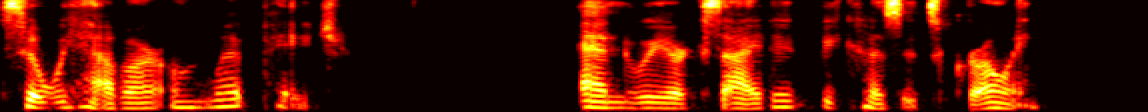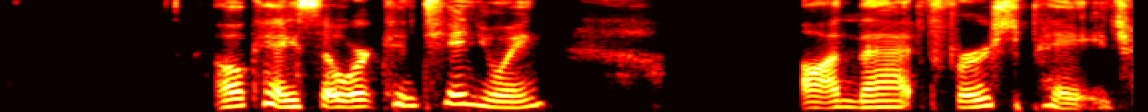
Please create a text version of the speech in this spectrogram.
So we have our own webpage and we are excited because it's growing. Okay, so we're continuing on that first page.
